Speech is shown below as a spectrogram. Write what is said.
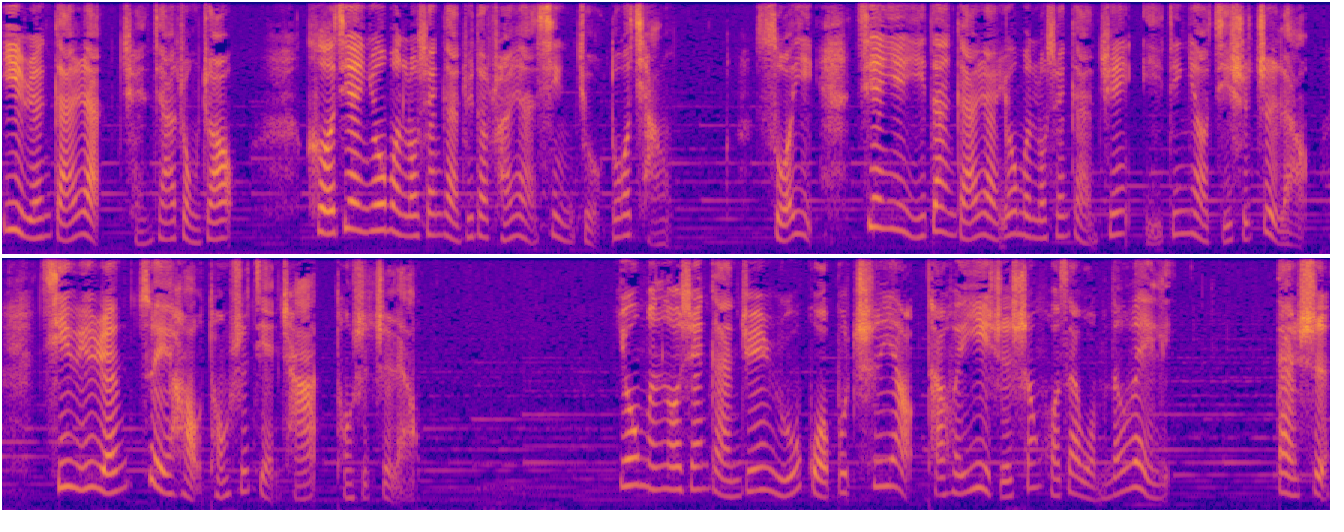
一人感染，全家中招，可见幽门螺旋杆菌的传染性有多强。所以建议，一旦感染幽门螺旋杆菌，一定要及时治疗；其余人最好同时检查、同时治疗。幽门螺旋杆菌如果不吃药，它会一直生活在我们的胃里。但是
